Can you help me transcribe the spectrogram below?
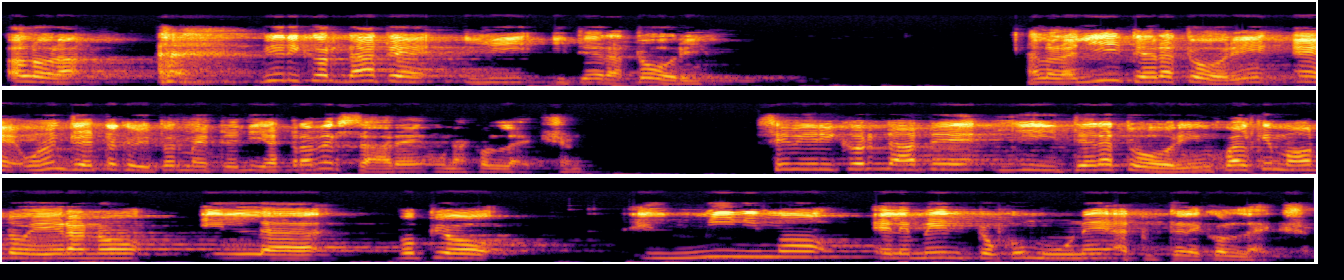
allora, vi ricordate gli iteratori? Allora, gli iteratori è un oggetto che vi permette di attraversare una collection. Se vi ricordate, gli iteratori in qualche modo erano il, proprio il minimo elemento comune a tutte le collection.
